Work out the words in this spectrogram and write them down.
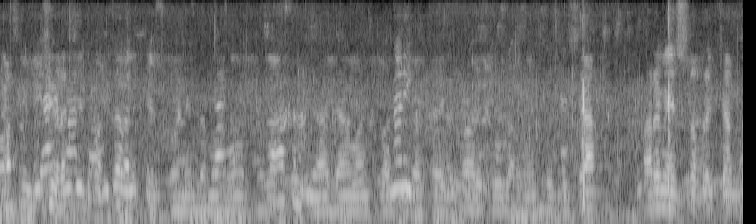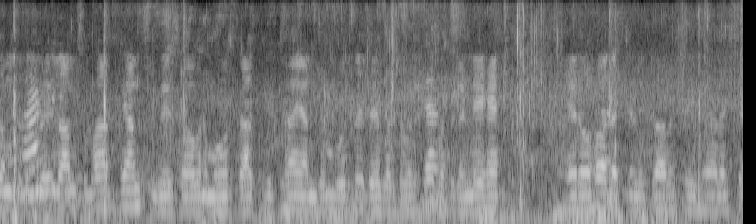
వాసన ఎడం చేతి పక్కగా వెనక్కి చేసుకోండి బ్రహ్మ భూభావ परमेश्वर प्रख्याब्दम प्रतिपुरेलाम शुभाभ्याम शुभे शोभन मुहूर्ताध्यायां जम्बूते वर्षवर्षे वर्षगंडे है भैरोह दक्षिणकालशैशालस्य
